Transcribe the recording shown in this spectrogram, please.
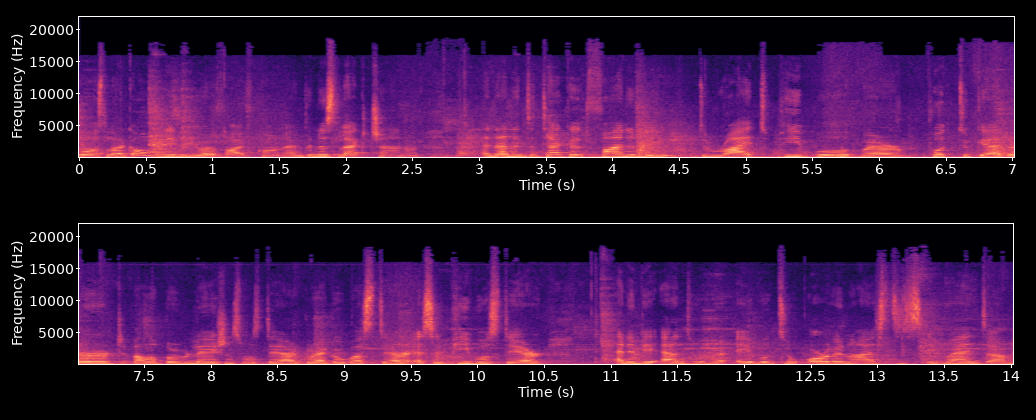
was like, oh, we need a UI5 con, and in a Slack channel. And then in the TechEd, finally, the right people were put together. Developer relations was there, Gregor was there, SAP was there. And in the end, we were able to organize this event um,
